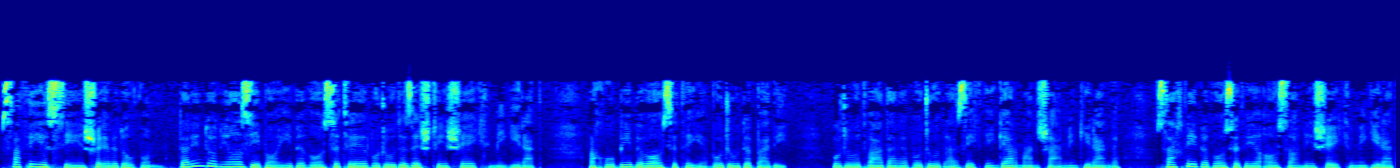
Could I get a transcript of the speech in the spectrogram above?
صفحه سی شعر دوم. در این دنیا زیبایی به واسطه وجود زشتی شکل می گیرد و خوبی به واسطه وجود بدی وجود و عدم وجود از یکدیگر منشأ می گیرند سختی به واسطه آسانی شکل می گیرد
